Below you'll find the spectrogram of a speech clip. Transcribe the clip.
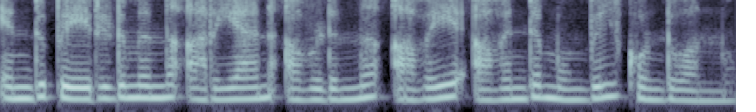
എന്തു പേരിടുമെന്ന് അറിയാൻ അവിടുന്ന് അവയെ അവന്റെ മുമ്പിൽ കൊണ്ടുവന്നു.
